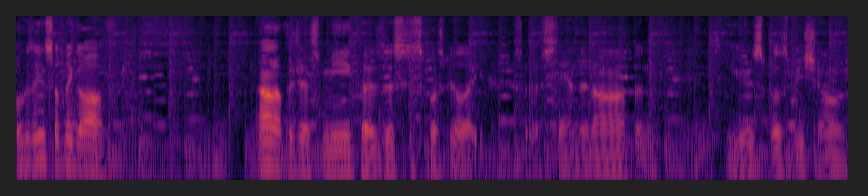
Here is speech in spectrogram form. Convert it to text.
looks like something off. I don't know if it's just me, because this is supposed to be like, of standing up, and his supposed to be shown.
